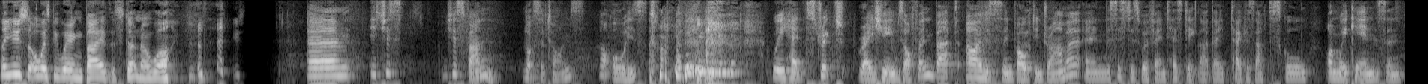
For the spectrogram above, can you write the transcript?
they used to always be wearing bathers, don't know why. Um, it's just it's just fun. Lots of times, not always. we had strict regimes often, but I was involved in drama, and the sisters were fantastic. Like they'd take us after school on weekends and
